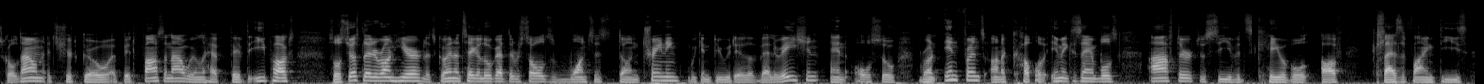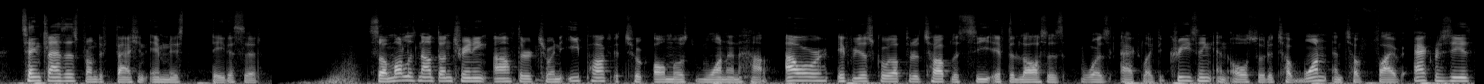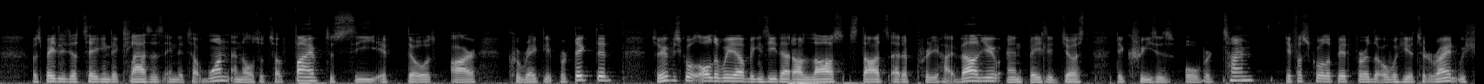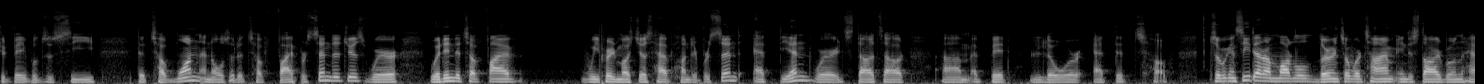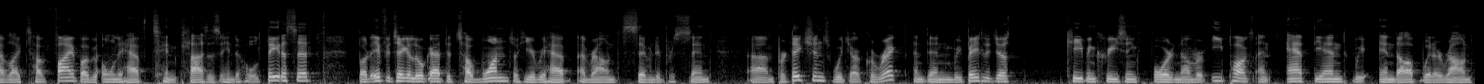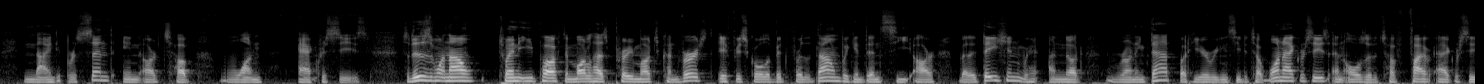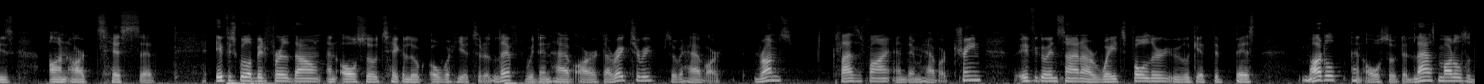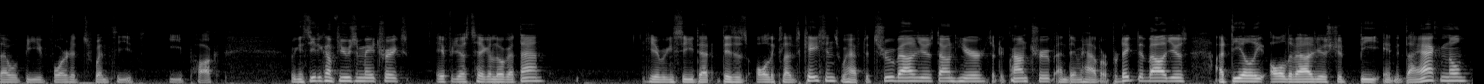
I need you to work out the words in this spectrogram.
scroll down, it should go a bit faster now. We only have 50 epochs. So let's just later on here. Let's go in and take a look at the results. Once it's done training, we can do the evaluation and also run inference on a couple of image examples after to see if it's capable of classifying these 10 classes from the Fashion MNIST dataset. So our model is now done training after 20 epochs. It took almost one and a half hour. If we just scroll up to the top, let's see if the losses was act like decreasing and also the top one and top five accuracies was basically just taking the classes in the top one and also top five to see if those are correctly predicted. So if we scroll all the way up, we can see that our loss starts at a pretty high value and basically just decreases over time. If I scroll a bit further over here to the right, we should be able to see the top one and also the top five percentages where within the top five, we pretty much just have 100% at the end where it starts out um, a bit lower at the top. So we can see that our model learns over time. In the start, we only have like top five, but we only have 10 classes in the whole data set. But if you take a look at the top one, so here we have around 70% um, predictions, which are correct. And then we basically just keep increasing for the number of epochs and at the end we end up with around 90% in our top one accuracies. So this is what now 20 epochs, the model has pretty much converged. If we scroll a bit further down, we can then see our validation. We are not running that, but here we can see the top one accuracies and also the top five accuracies on our test set. If we scroll a bit further down and also take a look over here to the left, we then have our directory. So we have our runs, classify, and then we have our train. If you go inside our weights folder, you will get the best model and also the last model. So that will be for the 20th epoch. We can see the confusion matrix. If we just take a look at that, here we can see that this is all the classifications. We have the true values down here, so the ground truth, and then we have our predicted values. Ideally, all the values should be in the diagonal.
